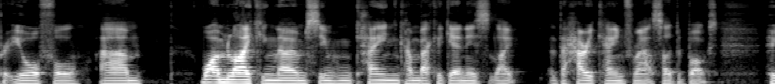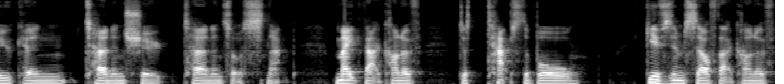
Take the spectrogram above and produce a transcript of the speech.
pretty awful. Um, what I'm liking though, I'm seeing from Kane come back again is like the Harry Kane from outside the box, who can turn and shoot, turn and sort of snap, make that kind of just taps the ball, gives himself that kind of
